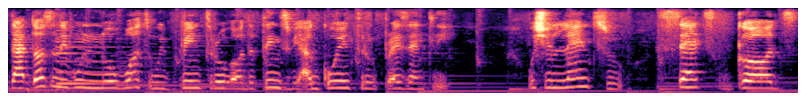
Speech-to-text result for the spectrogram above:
that doesn't even know what we've been through or the things we are going through presently. We should learn to set God's,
